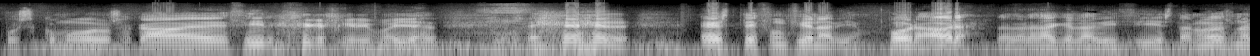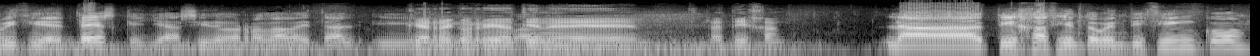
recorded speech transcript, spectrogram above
pues como os acaba de decir, que este funciona bien, por ahora. La verdad que la bici esta nueva es una bici de test que ya ha sido rodada y tal. Y, ¿Qué recorrido tiene la tija? La tija 125,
